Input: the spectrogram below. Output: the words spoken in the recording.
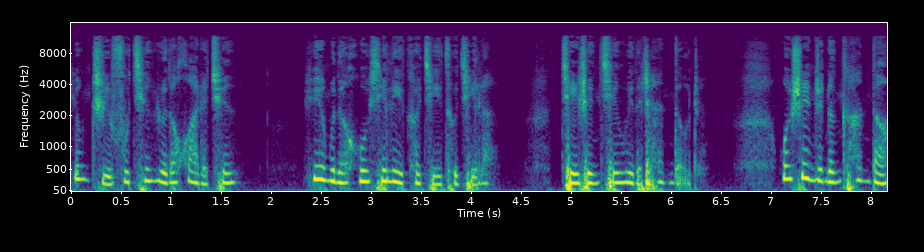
用指腹轻柔的画着圈。岳母的呼吸立刻急促起来，全身轻微的颤抖着。我甚至能看到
